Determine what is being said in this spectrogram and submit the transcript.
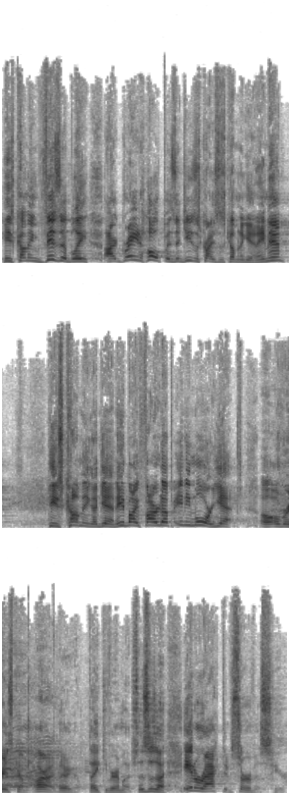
He's coming visibly. Our great hope is that Jesus Christ is coming again. Amen? He's coming again. Anybody fired up anymore yet uh, over his coming. All right, there you go. Thank you very much. This is an interactive service here.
